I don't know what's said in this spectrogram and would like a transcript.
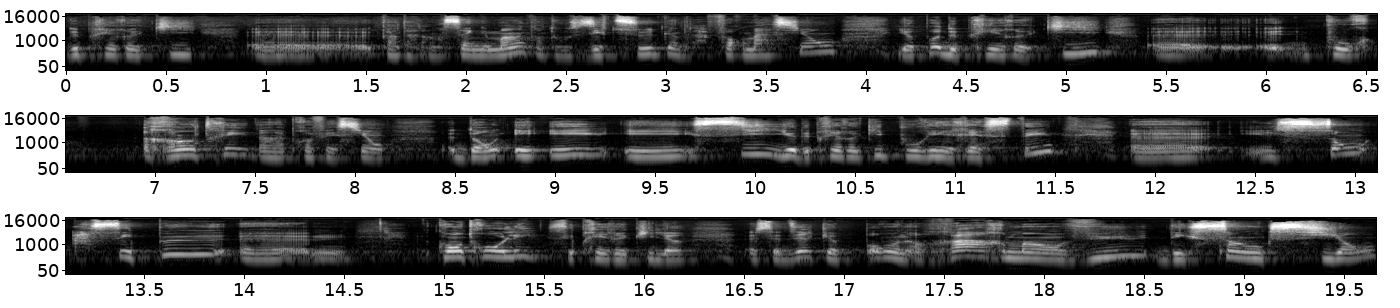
de prérequis quant à l'enseignement, quant aux études, quant à la formation. Il n'y a pas de prérequis pour rentrer dans la profession. Donc, et, et, et s'il y a des prérequis pour y rester, euh, ils sont assez peu euh, contrôlés, ces prérequis-là. C'est-à-dire qu'on a rarement vu des sanctions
